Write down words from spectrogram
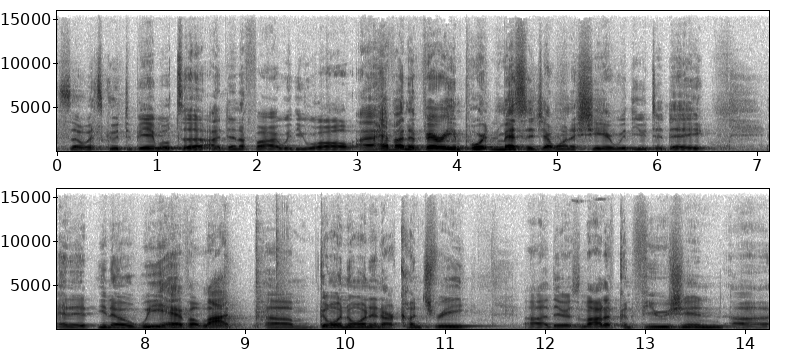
So it's good to be able to identify with you all. I have a very important message I want to share with you today. And it, you know, we have a lot um, going on in our country. Uh, there's a lot of confusion uh,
